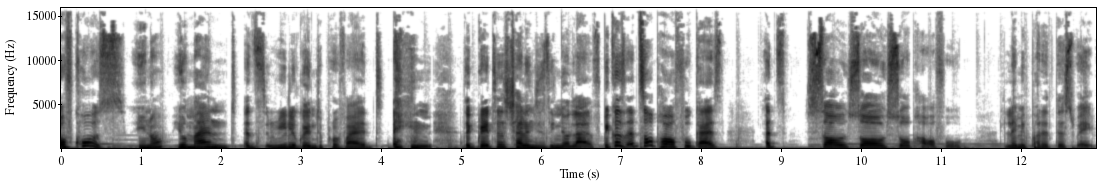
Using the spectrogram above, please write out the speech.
of course, you know, your mind is really going to provide the greatest challenges in your life because it's so powerful, guys. It's so, so, so powerful. Let me put it this way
